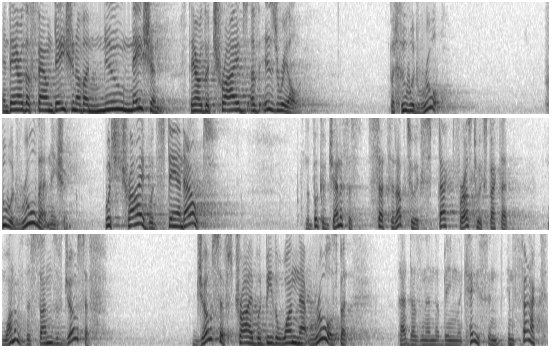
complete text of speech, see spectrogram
and they are the foundation of a new nation. They are the tribes of Israel. But who would rule? Who would rule that nation? Which tribe would stand out? The book of Genesis sets it up to expect for us to expect that one of the sons of Joseph. Joseph's tribe would be the one that rules, but that doesn't end up being the case. In, in fact,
